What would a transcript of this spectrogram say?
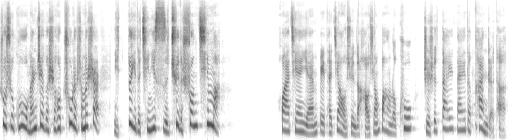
若是古武门这个时候出了什么事儿，你对得起你死去的双亲吗？花千颜被他教训的，好像忘了哭，只是呆呆的看着他。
